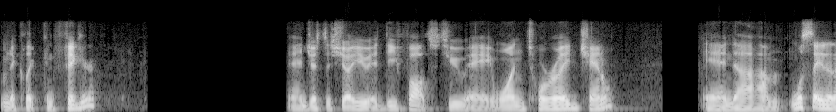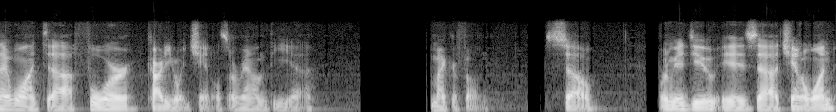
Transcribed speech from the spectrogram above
I'm going to click configure. And just to show you, it defaults to a one toroid channel. And um, we'll say that I want uh, four cardioid channels around the uh, microphone. So what I'm going to do is uh, channel one,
